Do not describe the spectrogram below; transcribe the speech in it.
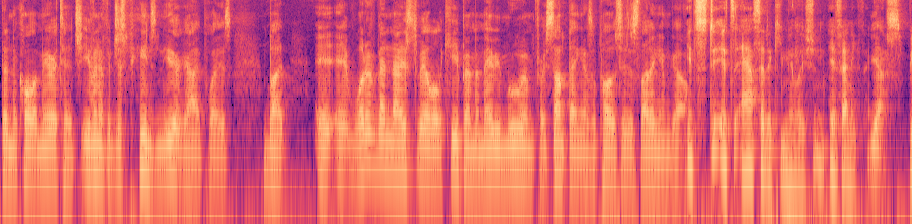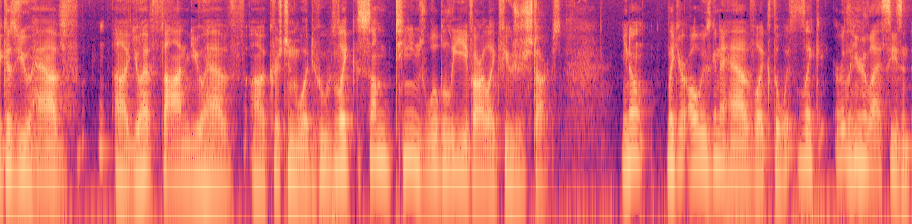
than Nikola Mirotic, even if it just means neither guy plays. But it, it would have been nice to be able to keep him and maybe move him for something as opposed to just letting him go. It's it's asset accumulation, if anything. yes. because you have uh, you have Thon, you have uh, Christian Wood, who like some teams will believe are like future stars. You know, like you're always gonna have like the like earlier last season,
